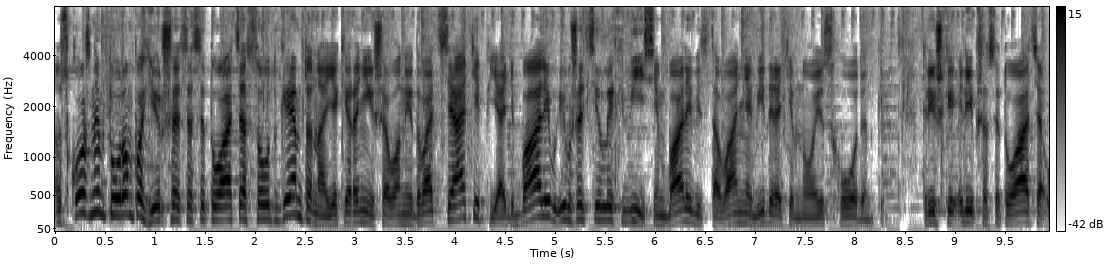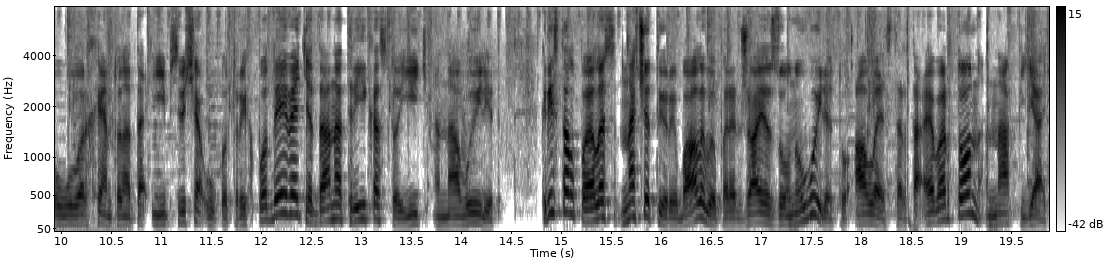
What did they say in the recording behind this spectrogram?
З кожним туром погіршується ситуація Саутгемптона, як і раніше вони 20-ті, 5 балів і вже цілих 8 балів відставання від рятівної сходинки. Трішки ліпша ситуація у Вулверхемптона та Іпсвіча, у котрих по 9 дана трійка стоїть на виліт. Крістал Пелес на 4 бали випереджає зону виліту, а Лестер та Евертон на 5.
